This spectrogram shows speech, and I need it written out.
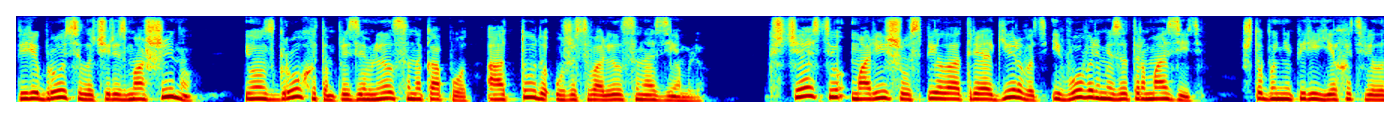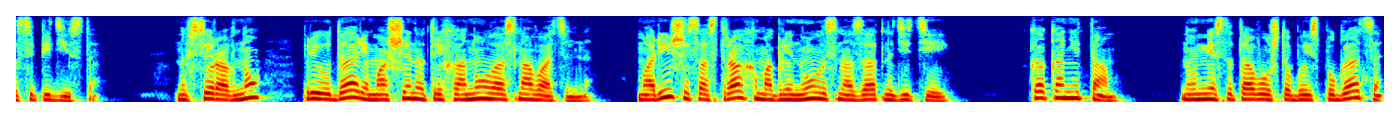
перебросило через машину, и он с грохотом приземлился на капот, а оттуда уже свалился на землю. К счастью, Мариша успела отреагировать и вовремя затормозить, чтобы не переехать велосипедиста. Но все равно при ударе машину тряхануло основательно. Мариша со страхом оглянулась назад на детей. Как они там? Но вместо того, чтобы испугаться,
